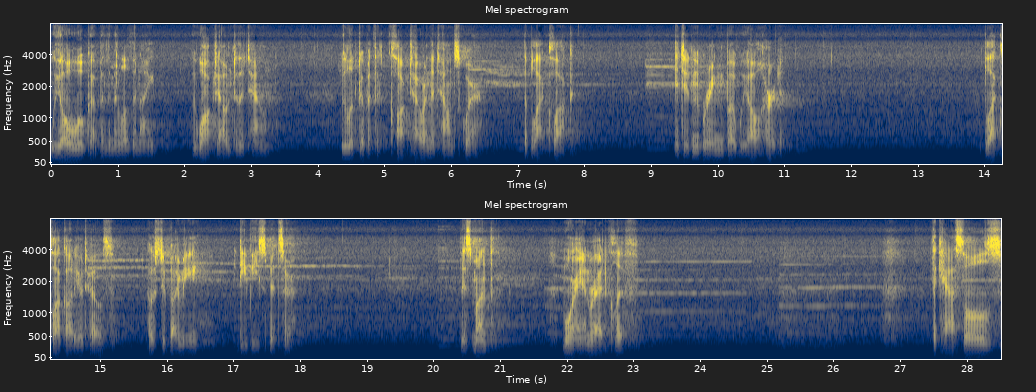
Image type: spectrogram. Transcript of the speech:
We all woke up in the middle of the night. We walked out into the town. We looked up at the clock tower in the town square, the black clock. It didn't ring, but we all heard it. Black Clock Audio Tales, hosted by me, DB Spitzer. This month, more Ann Radcliffe. The castles,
